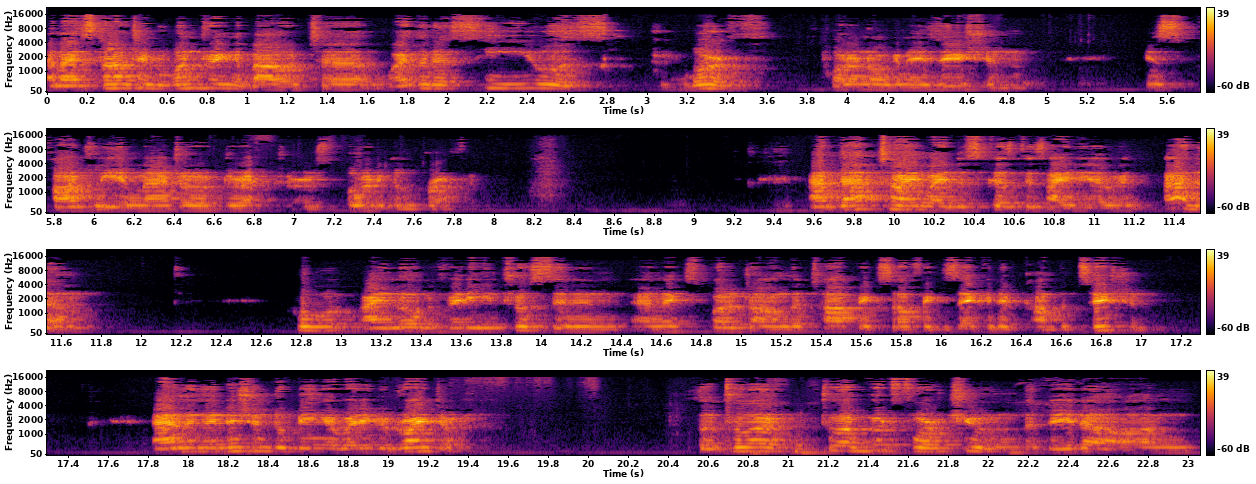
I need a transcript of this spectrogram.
And I started wondering about uh, whether a CEO's worth for an organization is partly a matter of directors' political preference. At that time, I discussed this idea with Adam, who I know is very interested in and expert on the topics of executive compensation, and in addition to being a very good writer. So, to our, to our good fortune, the data on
